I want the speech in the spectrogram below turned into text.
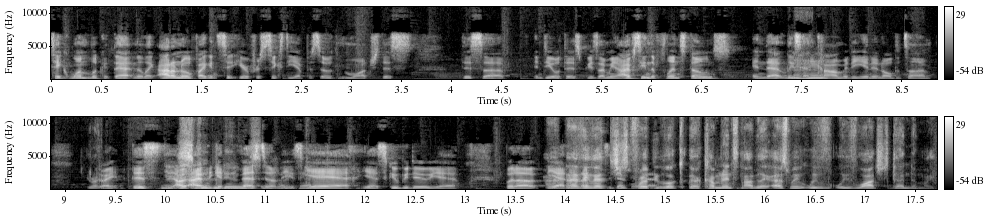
take one look at that and they're like, I don't know if I can sit here for 60 episodes and watch this, this uh, and deal with this because I mean I've seen the Flintstones, and that at least Mhm. had comedy in it all the time. Right. Right. This Yeah, I, I have to get invested on these. that. yeah, yeah, Scooby Doo. Yeah. But uh, yeah, And no, I think that's, that's just for definitely people that are coming into the hobby like us. We, we've we've watched Gundam, like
